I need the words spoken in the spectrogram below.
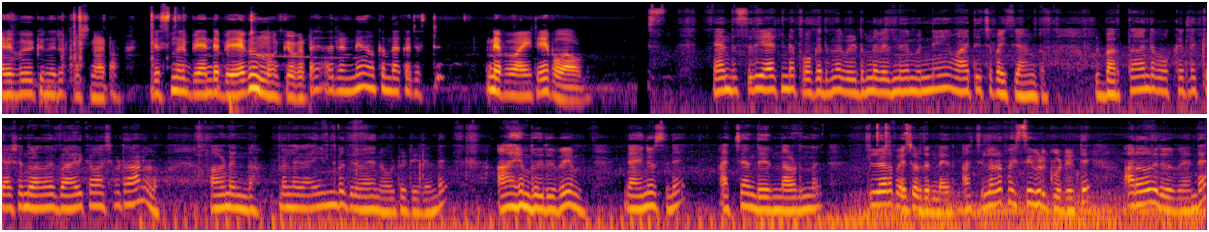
അനുഭവിക്കുന്ന ഒരു പ്രശ്നം കേട്ടോ. ജസ്റ്റ് ഒന്ന് എന്റെ ബാഗ് ഒന്ന് നോക്കി നോക്കട്ടെ. അത് രണ്ടേ നമുക്ക് എന്താക്കാം? ജസ്റ്റ് എന്നെ ഇപ്പോൾ വാങ്ങിയിട്ടേ പോകാവുള്ളൂ. ഞാൻ ശ്രീയേട്ടന്റെ പോക്കറ്റിൽ നിന്ന് വീട്ടിൽ നിന്ന് വരുന്നതിന് മുന്നേ മാറ്റി വെച്ച പൈസയാണ് കേട്ടോ. ഭർത്താവിന്റെ പോക്കറ്റിലെ ക്യാഷ് എന്ന് പറയുന്നത് ഭാര്യയ്ക്ക് ആവശ്യപ്പെട്ടതാണല്ലോ. അതുകൊണ്ട് എന്താ? നല്ല അമ്പത് രൂപ നോട്ട് കിട്ടിയിട്ടുണ്ട്. ആ അമ്പത് രൂപയും നൈനൂസിന് അച്ഛൻ എന്ത് ചെയ്യുന്നു അവിടെ നിന്ന് ചില്ലറ പൈസ കൊടുത്തിട്ടുണ്ടായിരുന്നു. ആ ചില്ലറ പൈസ കൂടി കൂട്ടിയിട്ട് അറുപത് രൂപേന്റെ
